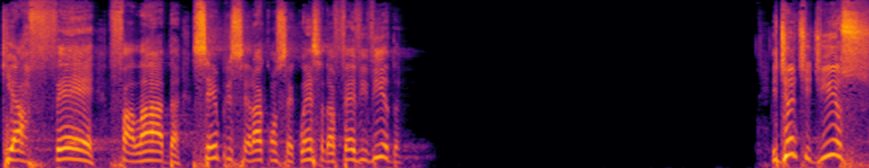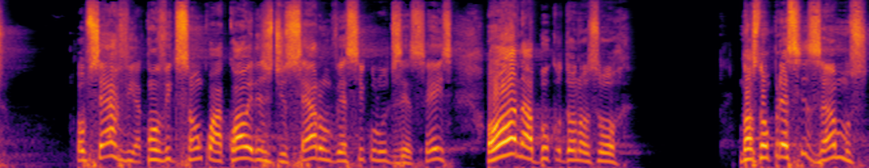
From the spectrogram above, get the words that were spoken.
Que a fé falada sempre será consequência da fé vivida. E diante disso, observe a convicção com a qual eles disseram no versículo 16: Ó oh, Nabucodonosor, nós não precisamos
